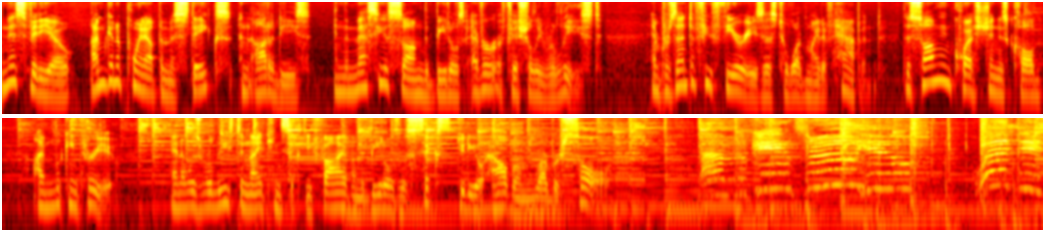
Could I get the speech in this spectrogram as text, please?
In this video, I'm going to point out the mistakes and oddities in the messiest song the Beatles ever officially released, and present a few theories as to what might have happened. The song in question is called I'm Looking Through You, and it was released in 1965 on the Beatles' sixth studio album, Rubber Soul. I'm looking through you, where did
